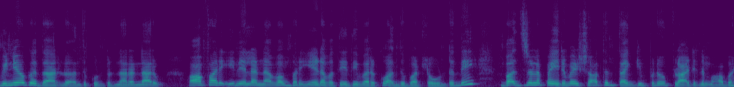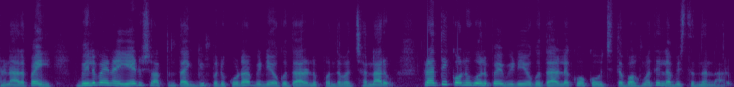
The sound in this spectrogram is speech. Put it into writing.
వినియోగదారులు అందుకుంటున్నారన్నారు. ఆఫర్ ఈ నెల నవంబర్ ఏడవ తేదీ వరకు అందుబాటులో ఉంటుంది. వజ్రాలపై ఇరవై శాతం తగ్గింపును ప్లాటినం ఆభరణాలపై విలువైన ఏడు శాతం తగ్గింపును కూడా వినియోగదారులు పొందవచ్చన్నారు. ప్రతి కొనుగోలుపై వినియోగదారులకు ఒక ఉచిత బహుమతి లభిస్తుందన్నారు.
